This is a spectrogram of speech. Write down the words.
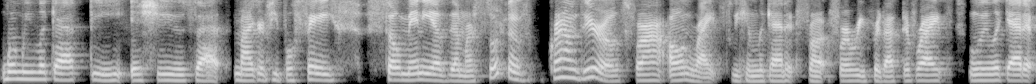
when we look at the issues that migrant people face, so many of them are sort of ground zeros for our own rights. We can look at it for, for reproductive rights. When we look at it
